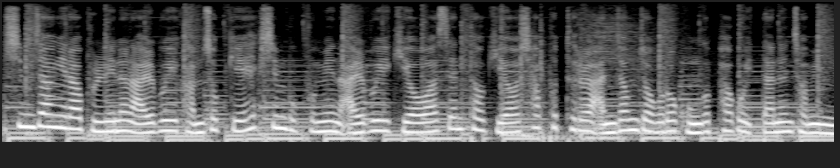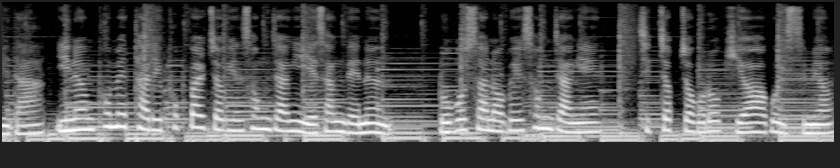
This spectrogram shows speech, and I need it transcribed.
심장이라 불리는 RV 감속기의 핵심 부품인 RV 기어와 센터 기어 샤프트를 안정적으로 공급하고 있다는 점입니다. 이는 포메탈이 폭발적인 성장이 예상되는 로봇 산업의 성장에 직접적으로 기여하고 있으며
